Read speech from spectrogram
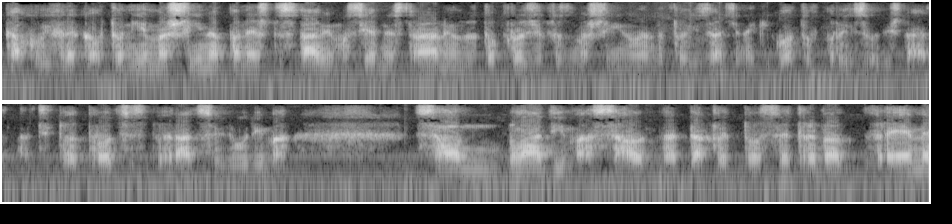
kako bih rekao, to nije mašina, pa nešto stavimo s jedne strane, onda to prođe kroz mašinu, onda to izađe neki gotov proizvod i šta je. Znači, to je proces, to je rad sa ljudima, sa mladima, sa, dakle, to sve treba vreme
